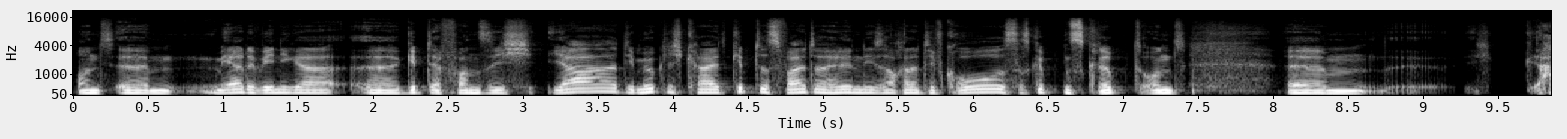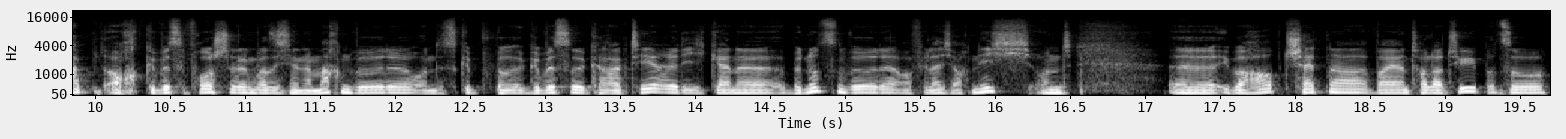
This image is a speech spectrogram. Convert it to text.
und ähm, mehr oder weniger äh, gibt er von sich, ja, die Möglichkeit gibt es weiterhin, die ist auch relativ groß, es gibt ein Skript und ähm, ich habe auch gewisse Vorstellungen, was ich denn da machen würde und es gibt gewisse Charaktere, die ich gerne benutzen würde, aber vielleicht auch nicht und äh, überhaupt, Shatner war ja ein toller Typ und so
